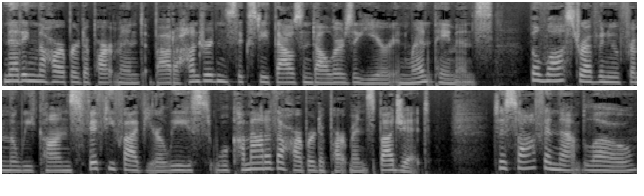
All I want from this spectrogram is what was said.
netting the harbor department about $160,000 a year in rent payments. The lost revenue from the Wikan's 55 year lease will come out of the harbor department's budget. To soften that blow,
